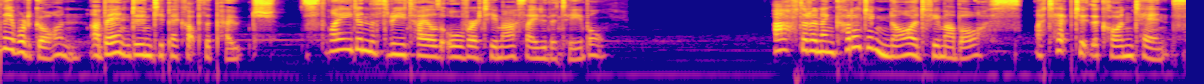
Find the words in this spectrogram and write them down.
they were gone, I bent down to pick up the pouch, sliding the three tiles over to my side of the table. After an encouraging nod from my boss, I tipped out the contents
